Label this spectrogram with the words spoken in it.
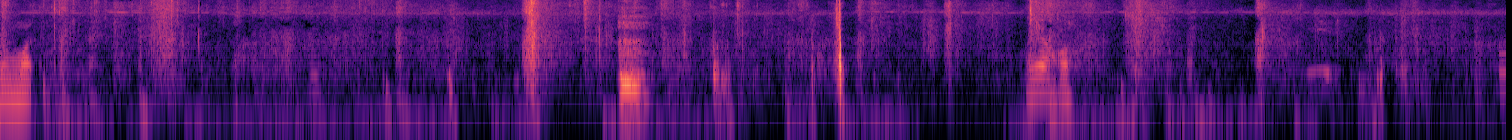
น้องมดไม่เอาก่อพ่อ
